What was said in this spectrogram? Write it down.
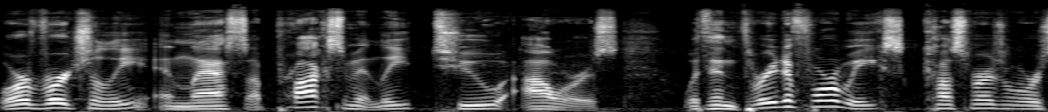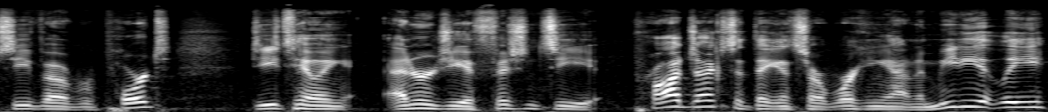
or virtually and lasts approximately two hours. Within three to four weeks, customers will receive a report detailing energy efficiency projects that they can start working on immediately.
